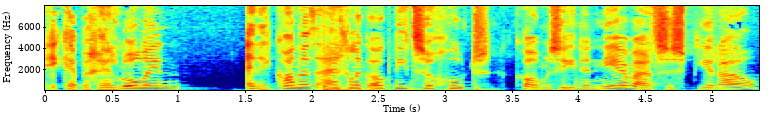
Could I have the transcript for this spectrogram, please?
Ik heb er geen lol in. En ik kan het eigenlijk ook niet zo goed. Komen ze in een neerwaartse spiraal.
